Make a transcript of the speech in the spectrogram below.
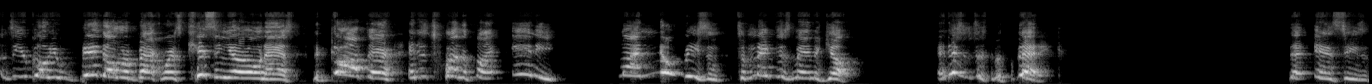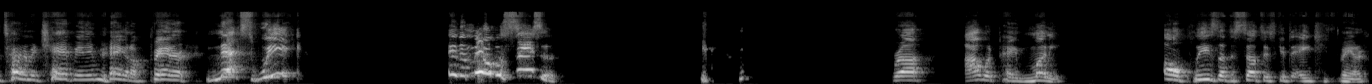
So you go, you bend over backwards, kissing your own ass to go out there and just trying to find any minute reason to make this man to go. And this is just pathetic. That in-season tournament champion, you hanging a banner next week in the middle of the season. Bruh, I would pay money. Oh, please let the Celtics get the 18th banner.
